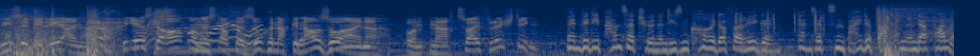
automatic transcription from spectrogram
Diese BB-Einheit, die erste Ordnung ist auf der Suche nach genau so einer. Und nach zwei Flüchtigen. Wenn wir die Panzertüren in diesem Korridor verriegeln, dann sitzen beide Banden in der Falle.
